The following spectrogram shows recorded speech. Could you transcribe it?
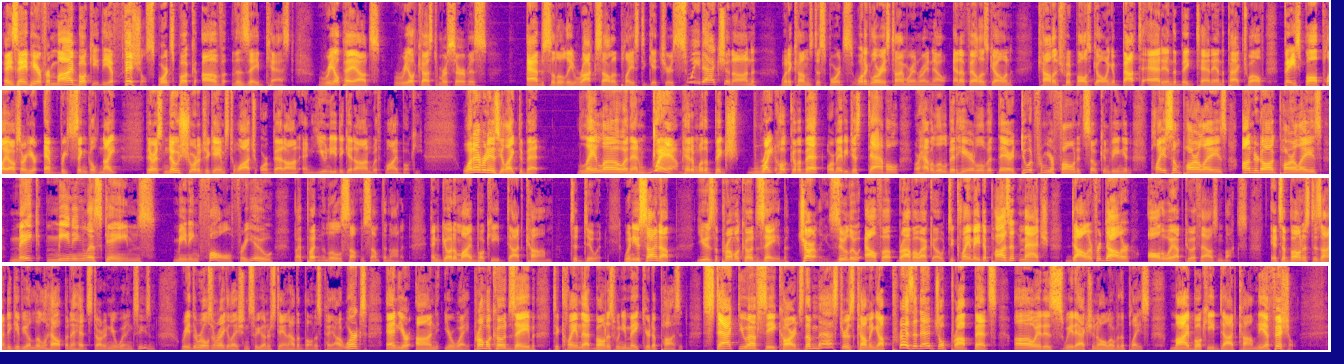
Hey, Czabe here from MyBookie, the official sports book of the Czabecast. Real payouts, real customer service, absolutely rock solid place to get your sweet action on when it comes to sports. What a glorious time we're in right now. NFL is going, college football's going, about to add in the Big Ten and the Pac 12. Baseball playoffs are here every single night. There is no shortage of games to watch or bet on, and you need to get on with MyBookie. Whatever it is you like to bet, lay low and then wham, hit them with a big sh- right hook of a bet, or maybe just dabble or have a little bit here, a little bit there. Do it from your phone. It's so convenient. Play some parlays, underdog parlays. Make meaningless games meaningful for you by putting a little something something on it. And go to mybookie.com to do it. When you sign up, use the promo code CZABE, Charlie, Zulu, Alpha, Bravo, Echo to claim a deposit match dollar for dollar all the way up to a thousand bucks. It's a bonus designed to give you a little help and a head start in your winning season. Read the rules and regulations so you understand how the bonus payout works, and you're on your way. Promo code CZABE to claim that bonus when you make your deposit. Stacked UFC cards, the Masters coming up, presidential prop bets. Oh, it is sweet action all over the place. MyBookie.com, the official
